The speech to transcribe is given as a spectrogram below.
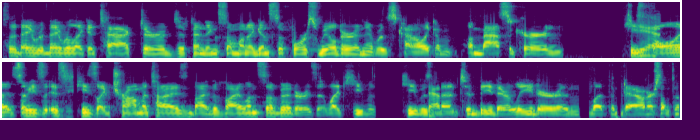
So they were they were like attacked or defending someone against a force wielder, and it was kind of like a, a massacre. And he Yeah. saw it, so he's is he's like traumatized by the violence of it, or is it like he was he was Yep. meant to be their leader and let them down or something?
